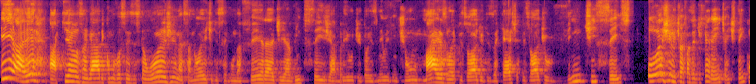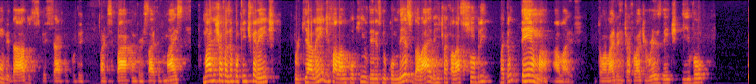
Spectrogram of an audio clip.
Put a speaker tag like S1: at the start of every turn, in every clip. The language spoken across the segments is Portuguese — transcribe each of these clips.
S1: E aí, aqui é o Zangado e como vocês estão hoje, nessa noite de segunda-feira, dia 26 de abril de 2021, mais um episódio de Zcast, episódio 26. Hoje a gente vai fazer diferente, a gente tem convidados especiais para poder participar, conversar e tudo mais, mas a gente vai fazer um pouquinho diferente, porque além de falar um pouquinho deles no começo da live, a gente vai falar sobre, vai ter um tema a live. Então a live a gente vai falar de Resident Evil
